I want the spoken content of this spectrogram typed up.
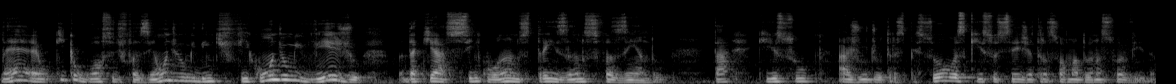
né? O que, que eu gosto de fazer, onde eu me identifico, onde eu me vejo daqui a cinco anos, três anos fazendo tá? Que isso ajude outras pessoas, que isso seja transformador na sua vida.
